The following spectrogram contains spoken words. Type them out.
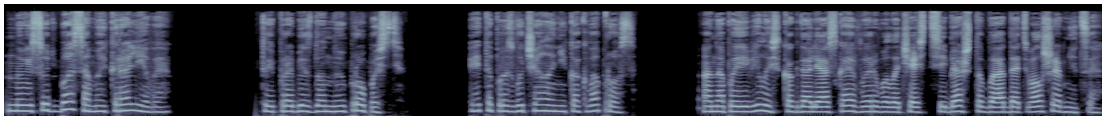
но и судьба самой королевы». «Ты про бездонную пропасть». Это прозвучало не как вопрос. Она появилась, когда Лиаскай вырвала часть себя, чтобы отдать волшебнице.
